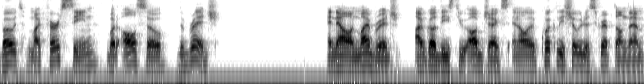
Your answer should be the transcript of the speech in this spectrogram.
both my first scene but also the bridge. And now on my bridge, I've got these two objects and I'll quickly show you the script on them.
